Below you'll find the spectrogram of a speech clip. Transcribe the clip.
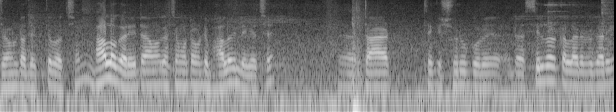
যেমনটা দেখতে পাচ্ছেন ভালো গাড়ি। এটা আমার কাছে মোটামুটি ভালোই লেগেছে। টায়ার থেকে শুরু করে এটা সিলভার কালারের গাড়ি।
